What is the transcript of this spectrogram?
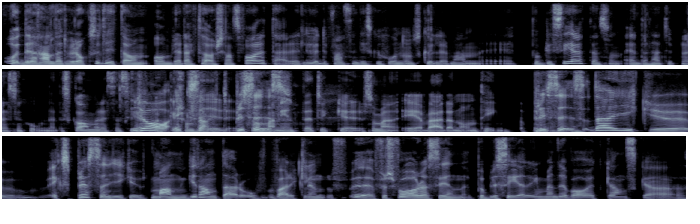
Och det handlade väl också lite om, om redaktörsansvaret där, eller hur? Det fanns en diskussion om skulle man eh, publicerat en sån, den här typen av recension eller ska man recensera ja, böcker exakt, som, blir, precis. som man inte tycker som är värda någonting? Precis, där gick ju Expressen gick ut mangrant där och verkligen eh, försvarade sin publicering, men det var ett ganska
